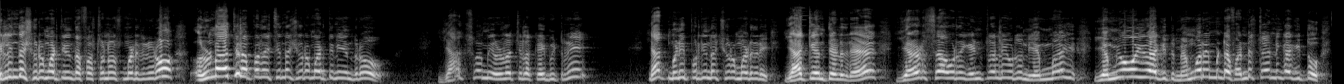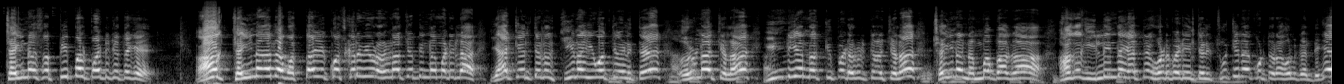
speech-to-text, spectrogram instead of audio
ಎಲ್ಲಿಂದ ಶುರು ಮಾಡ್ತೀನಿ ಅಂತ ಫಸ್ಟ್ ಅನೌನ್ಸ್ ಮಾಡಿದ್ರು? ಅರುಣಾಚಲ ಪ್ರದೇಶದಿಂದ ಶುರು ಮಾಡ್ತೀನಿ ಅಂದರು. ಯಾಕೆ ಸ್ವಾಮಿ ಅರುಣಾಚಲ ಕೈ ಬಿಟ್ರಿ? ಯಾಕೆ ಮಣಿಪುರದಿಂದ ಶುರು ಮಾಡಿದ್ರಿ? ಯಾಕೆ ಅಂತ ಹೇಳಿದ್ರೆ, ಎರಡು ಸಾವಿರದ ಎಂಟರಲ್ಲಿ ಇವ್ರದ್ದು ಎಂ ಐ ಎಂ ಯು ಆಗಿತ್ತು ಮೆಮೊರಿಮೆಂಟ್ ಆಫ್ ಅಂಡರ್ಸ್ಟ್ಯಾಂಡಿಂಗ್ ಆಗಿತ್ತು ಚೈನಾಸ್ ಪೀಪಲ್ ಪಾರ್ಟಿ ಜೊತೆಗೆ. ಆ ಚೈನಾದ ಒತ್ತಾಯಕ್ಕೋಸ್ಕರ ಇವರು ಅರುಣಾಚಲದಿಂದ ಮಾಡಿಲ್ಲ. ಯಾಕೆ ಅಂತ ಹೇಳಿದ್ರೆ ಚೀನಾ ಇವತ್ತು ಹೇಳುತ್ತೆ Arunachal Indian occupied Arunachal China ನಮ್ಮ ಭಾಗ. ಹಾಗಾಗಿ ಇಲ್ಲಿಂದ ಯಾತ್ರೆ ಹೊಡಬೇಡಿ ಅಂತ ಹೇಳಿ ಸೂಚನೆ ಕೊಟ್ಟು ರಾಹುಲ್ ಗಾಂಧಿಗೆ.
